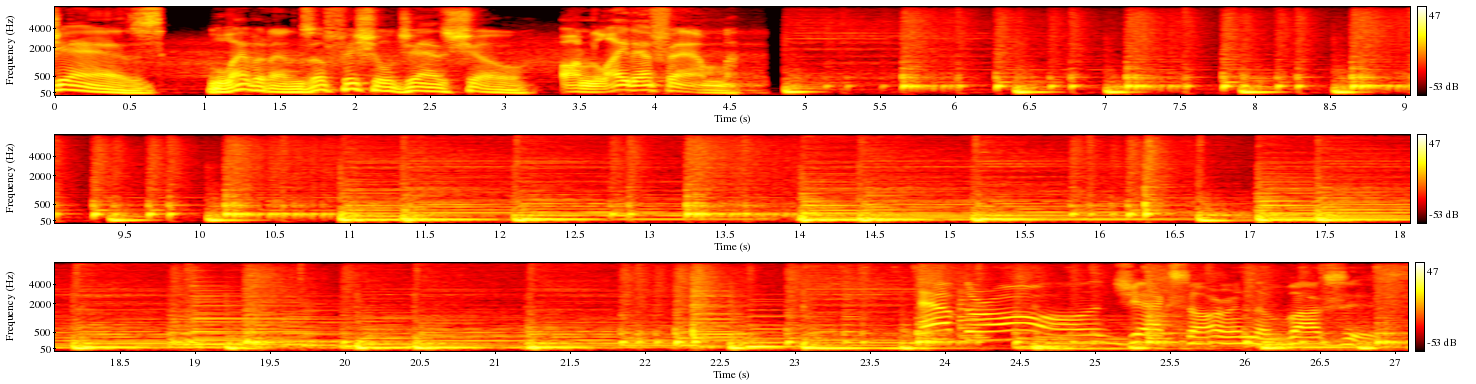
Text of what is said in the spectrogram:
Jazz, Lebanon's official jazz show on Light FM. After all, the jacks are in the boxes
